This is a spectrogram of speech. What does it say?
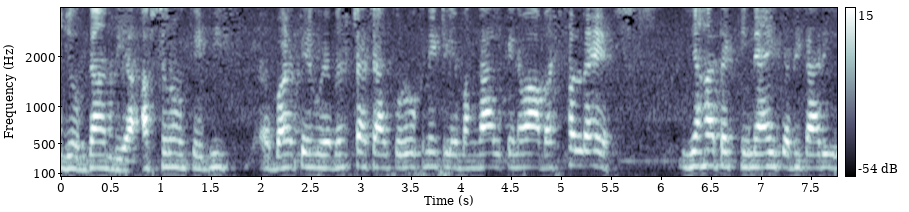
योगदान दिया। अफसरों के बीच बढ़ते हुए भ्रष्टाचार को रोकने के लिए बंगाल के नवाब असफल रहे। यहाँ तक कि न्यायिक अधिकारी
